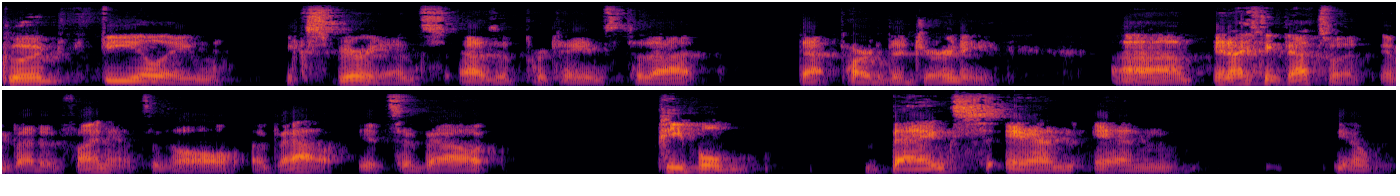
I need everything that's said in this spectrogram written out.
good feeling experience as it pertains to that that part of the journey. Um, and I think that's what embedded finance is all about. It's about people, banks, and and you know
